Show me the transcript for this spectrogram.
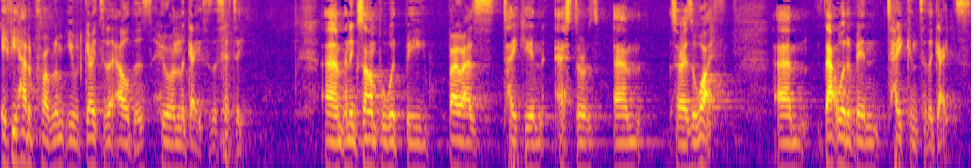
if you had a problem, you would go to the elders who are on the gates of the city. Um, an example would be Boaz taking Esther as, um, sorry, as a wife. Um, that would have been taken to the gates.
